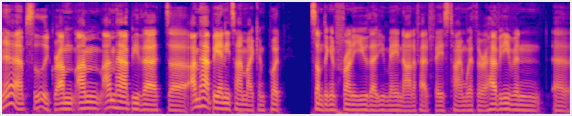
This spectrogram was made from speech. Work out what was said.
Yeah, absolutely. I'm I'm I'm happy that uh, I'm happy anytime I can put something in front of you that you may not have had FaceTime with or haven't even uh,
